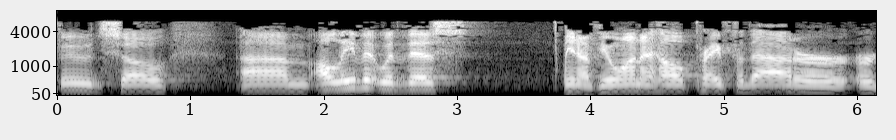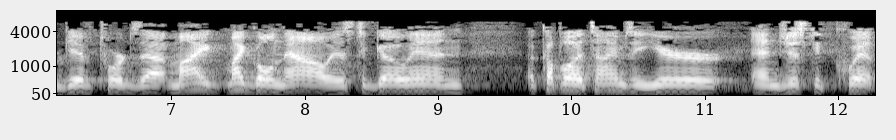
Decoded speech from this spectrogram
food. So, um, I'll leave it with this. You know, if you want to help pray for that or, or give towards that, my, my goal now is to go in a couple of times a year and just equip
